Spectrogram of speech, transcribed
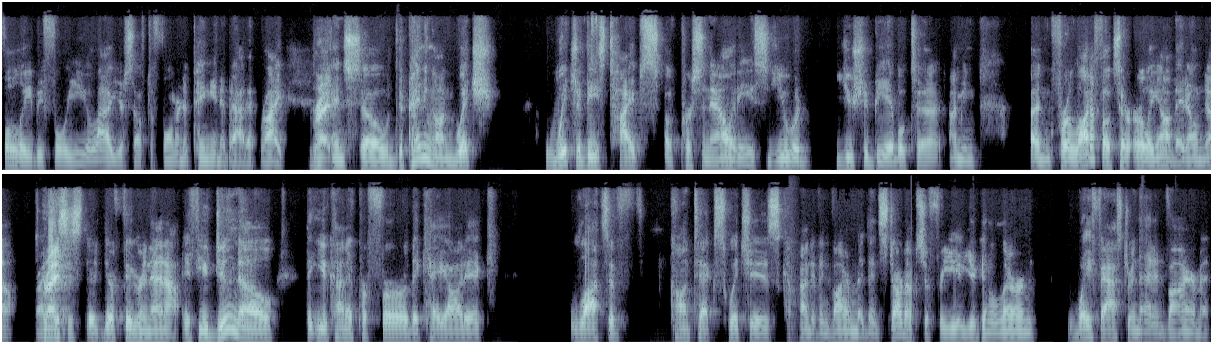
fully before you allow yourself to form an opinion about it right? Right. And so depending on which which of these types of personalities you would you should be able to i mean and for a lot of folks that are early on they don't know right? right. Is, they're, they're figuring that out. If you do know that you kind of prefer the chaotic, lots of context switches kind of environment, then startups are for you. You're going to learn way faster in that environment.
